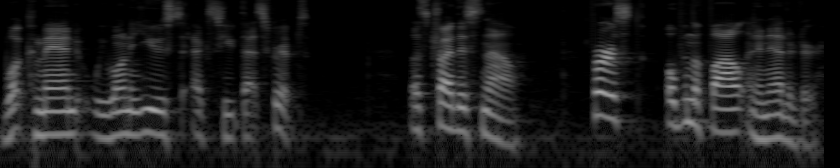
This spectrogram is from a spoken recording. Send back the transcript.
what command we want to use to execute that script. Let's try this now. First, open the file in an editor.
